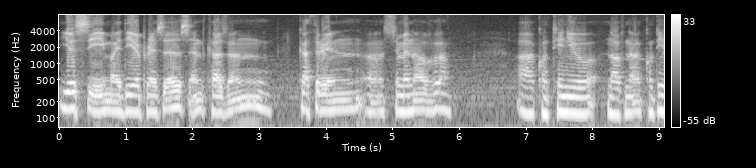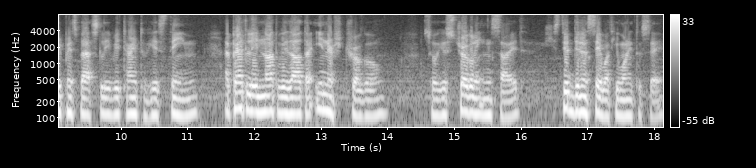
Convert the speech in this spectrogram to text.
you see, my dear princess and cousin, Catherine uh, Semenov, uh, continue Novna, continue Prince Vasily, returning to his theme, apparently not without an inner struggle. So he's struggling inside. He still didn't say what he wanted to say.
